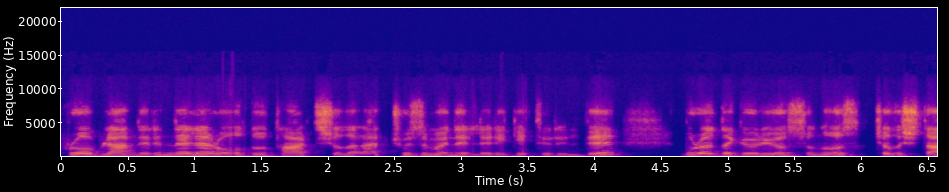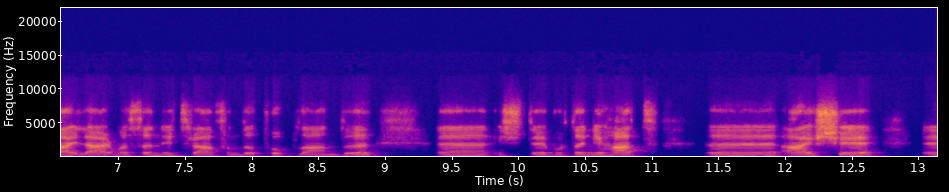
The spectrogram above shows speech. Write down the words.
problemlerin neler olduğu tartışılarak çözüm önerileri getirildi. Burada görüyorsunuz çalıştaylar masanın etrafında toplandı. Ee, işte burada Nihat, e, Ayşe, e,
